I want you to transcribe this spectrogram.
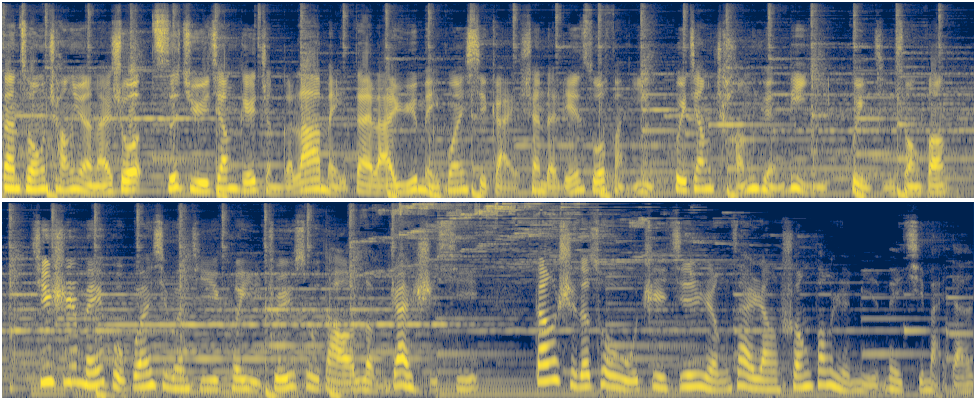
但从长远来说，此举将给整个拉美带来与美关系改善的连锁反应，会将长远利益惠及双方。其实，美古关系问题可以追溯到冷战时期，当时的错误至今仍在让双方人民为其买单。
